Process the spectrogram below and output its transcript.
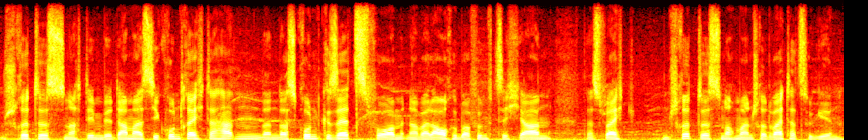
ein Schritt ist, nachdem wir damals die Grundrechte hatten, dann das Grundgesetz vor mittlerweile auch über 50 Jahren, dass vielleicht ein Schritt ist, nochmal einen Schritt weiter zu gehen.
